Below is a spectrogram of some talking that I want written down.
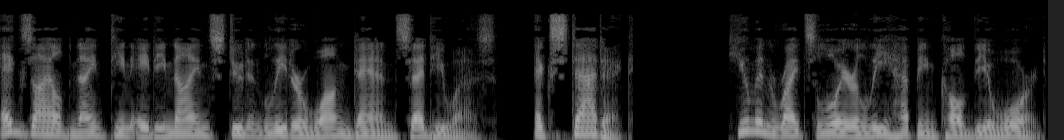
Exiled 1989 student leader Wang Dan said he was ecstatic Human rights lawyer Li Heping called the award,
